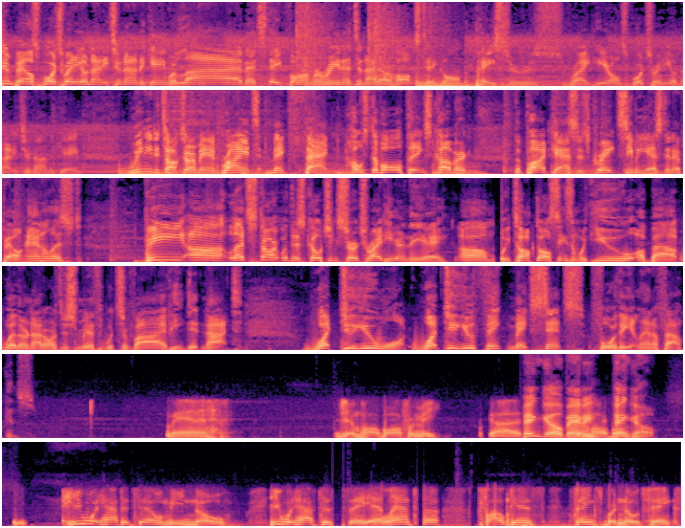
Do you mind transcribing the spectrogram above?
And Bell Sports Radio 92.9 The Game. We're live at State Farm Arena. Tonight our Hawks take on the Pacers right here on Sports Radio 92.9 The Game. We need to talk to our man Bryant McFadden, host of All Things Covered. The podcast is great. CBS NFL analyst. B, uh, let's start with this coaching search right here in the A. Um, we talked all season with you about whether or not Arthur Smith would survive. He did not. What do you want? What do you think makes sense for the Atlanta Falcons? Man, Jim Harbaugh for me, guys. Bingo, baby. Bingo. He would have to tell me no. He would have to say Atlanta Falcons, thanks, but no thanks.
